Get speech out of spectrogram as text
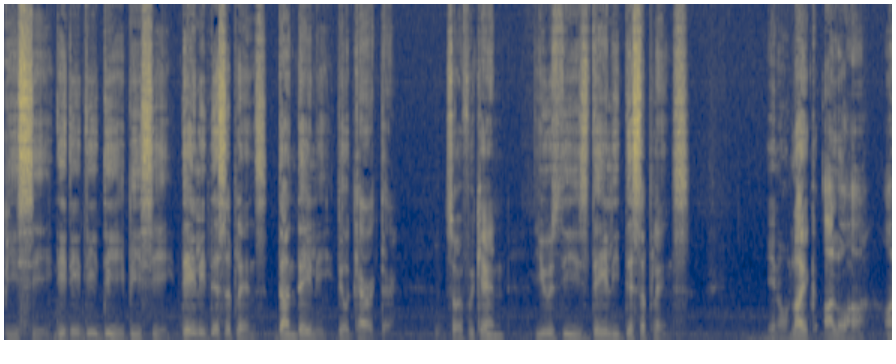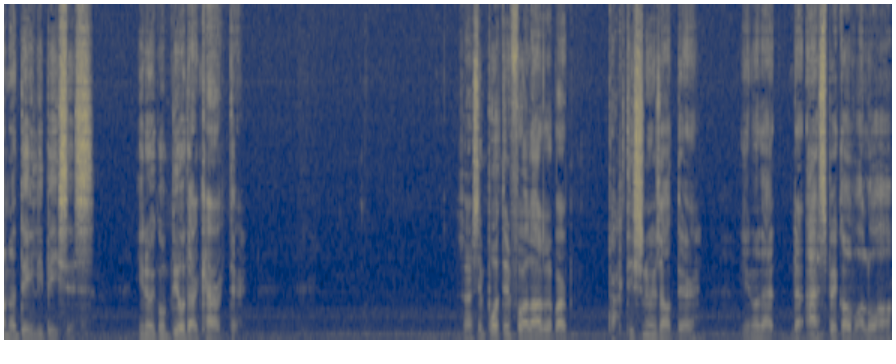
BC. DDDD BC. Daily disciplines done daily build character. So if we can use these daily disciplines, you know, like aloha on a daily basis, you know, it's gonna build our character. So that's important for a lot of our practitioners out there, you know, that, that aspect of aloha.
